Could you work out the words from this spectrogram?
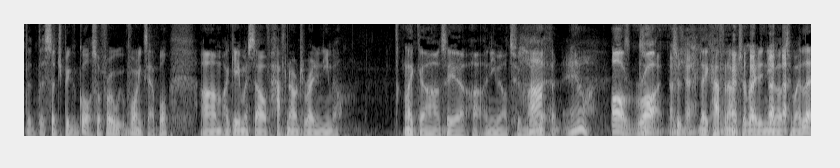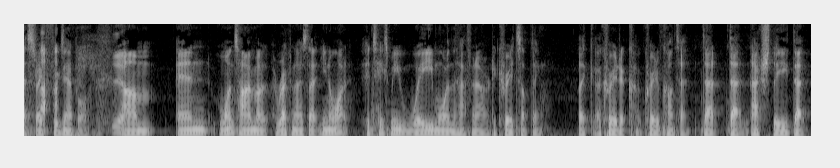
the, the, such a big goal. So, for for example, um, I gave myself half an hour to write an email, like uh, say a, an email to my Half an hour. Oh, right. to, Okay. like half an hour to write an email to my list, right? For example. Yeah. Um, and one time I recognized that you know what, it takes me way more than half an hour to create something, like a creative creative content that that actually that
